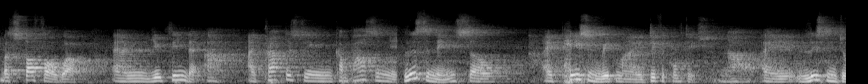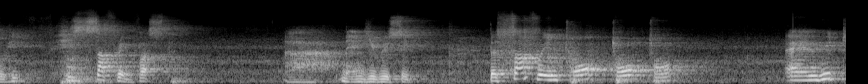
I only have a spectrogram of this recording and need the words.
But stop for a while. And you think that ah i'm practicing compassion listening so i patient with my difficulties. Now i listen to his, his suffering first. Ah, then you will see the suffering talk talk talk and with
